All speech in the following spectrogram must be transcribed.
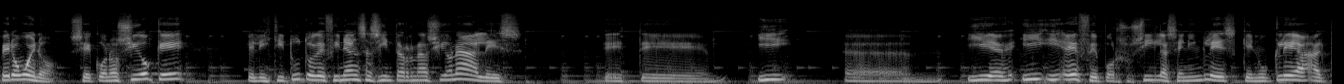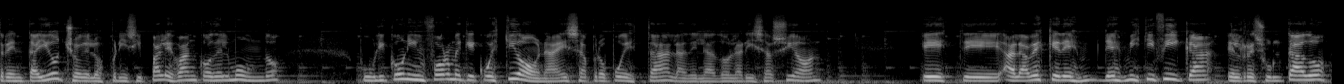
pero bueno, se conoció que el Instituto de Finanzas Internacionales este, y eh, IIF por sus siglas en inglés, que nuclea al 38 de los principales bancos del mundo, publicó un informe que cuestiona esa propuesta, la de la dolarización, este, a la vez que desmistifica el resultado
